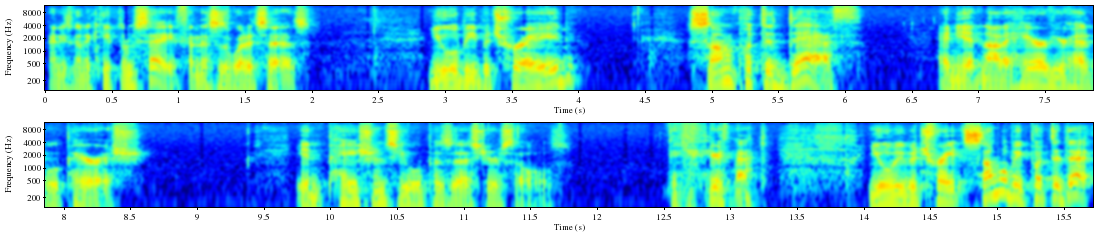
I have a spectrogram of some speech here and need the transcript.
and he's going to keep them safe. And this is what it says. You will be betrayed, some put to death, and yet not a hair of your head will perish. In patience you will possess your souls. Can you hear that? You will be betrayed. Some will be put to death.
